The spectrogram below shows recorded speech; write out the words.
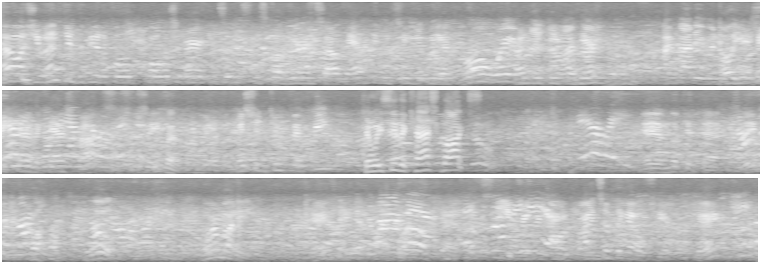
Now, as you enter the beautiful Polish American Citizens Club here in Southampton, you see that we have friendly people here. I'm not even. Oh, you take care of the cash box. You see? Mission 250. Can we see the cash box? And look at that. See? Whoa. More money. Okay. Let's see if we can go and find something else here. Okay. Oh,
